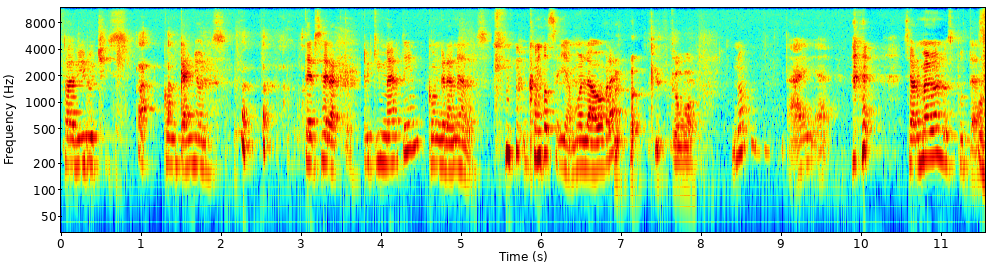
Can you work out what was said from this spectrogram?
Fabiruchis con cañones. Tercer acto, Ricky Martin con granadas. ¿Cómo se llamó la obra? Como... ¿No? Ay, ya. Se armaron los putas.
